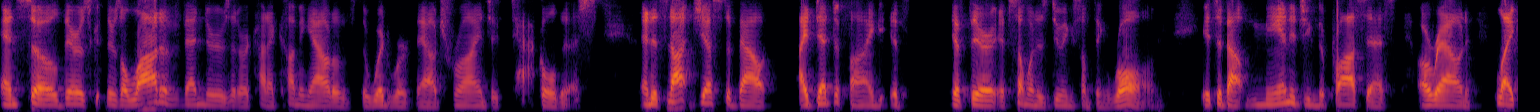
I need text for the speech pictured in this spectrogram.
And so there's there's a lot of vendors that are kind of coming out of the woodwork now trying to tackle this and it's not just about identifying if if there if someone is doing something wrong it's about managing the process around like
